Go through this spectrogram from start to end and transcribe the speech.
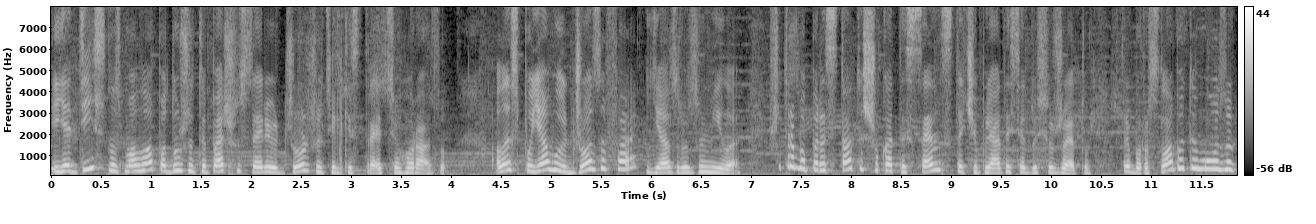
І я дійсно змогла подужати першу серію Джорджу тільки з третього разу. Але з появою Джозефа я зрозуміла, що треба перестати шукати сенс та чіплятися до сюжету. Треба розслабити мозок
